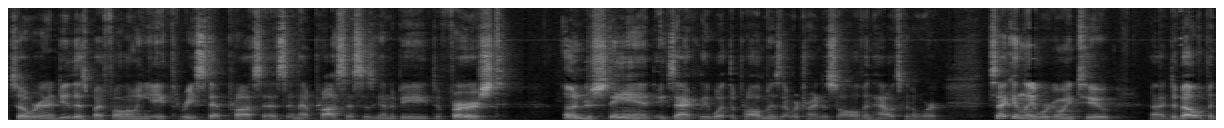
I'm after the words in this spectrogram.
So we're going to do this by following a three-step process and that process is going to be to first understand exactly what the problem is that we're trying to solve and how it's going to work. Secondly, we're going to uh, develop an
